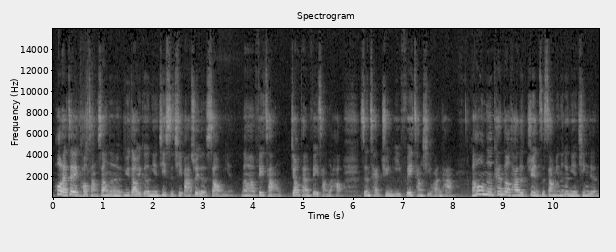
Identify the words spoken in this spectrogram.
后来在考场上呢，遇到一个年纪十七八岁的少年，那非常交谈非常的好，神采俊逸，非常喜欢他。然后呢，看到他的卷子上面那个年轻人。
